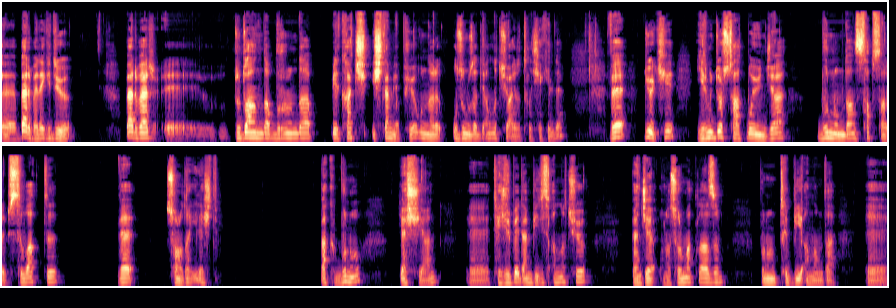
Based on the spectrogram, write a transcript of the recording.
e, berbere gidiyor. Berber e, dudağında burnunda birkaç işlem yapıyor. Bunları uzun uzadıya anlatıyor ayrıntılı şekilde. Ve diyor ki 24 saat boyunca burnumdan sapsarı bir sıvı aktı ve sonra da iyileştim. Bakın bunu yaşayan, e, tecrübe eden birisi anlatıyor. Bence ona sormak lazım. Bunun tıbbi anlamda e,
